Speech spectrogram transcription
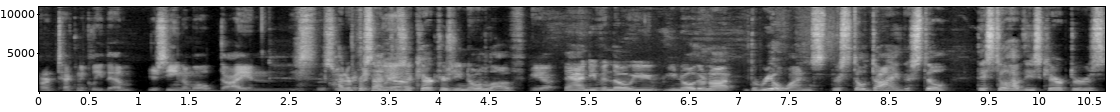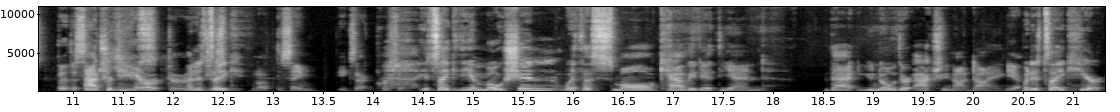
aren't technically them, you're seeing them all die in hundred percent. These are characters you know and love, Yeah, and even though you you know they're not the real ones, they're still dying. They're still they still have these characters. the same Attributes, character, and it's it's like- not the same exact person. It's like the emotion with a small caveat at the end that you know they're actually not dying. Yeah. But it's like here,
